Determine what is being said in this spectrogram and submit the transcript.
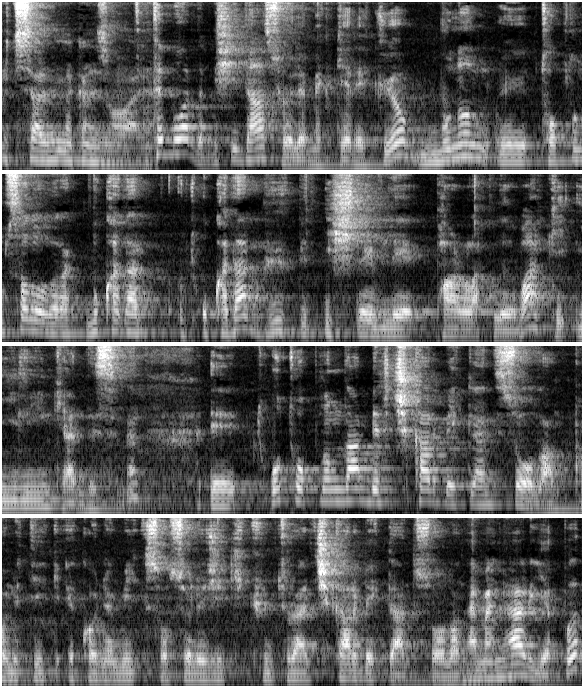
içsel bir mekanizma var. Yani. Tabii bu arada bir şey daha söylemek gerekiyor. Bunun e, toplumsal olarak bu kadar o kadar büyük bir işlevli parlaklığı var ki iyiliğin kendisinin. E, o toplumdan bir çıkar beklentisi olan, politik, ekonomik, sosyolojik, kültürel çıkar beklentisi olan hemen her yapı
